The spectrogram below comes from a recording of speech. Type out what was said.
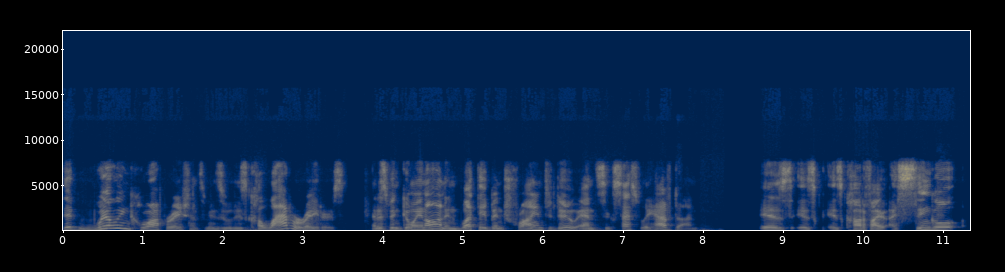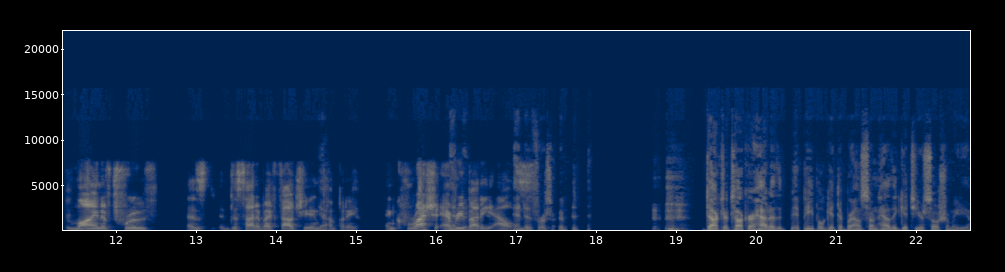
That willing cooperations means these collaborators, and it's been going on. And what they've been trying to do and successfully have done is is is codify a single line of truth as decided by Fauci and yeah. company and crush everybody and, else. And the first, uh, uh, Dr. Tucker, how do the people get to Brownstone? How do they get to your social media?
